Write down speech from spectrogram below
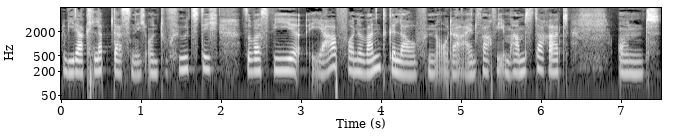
wieder klappt das nicht und du fühlst dich sowas wie, ja, vor eine Wand gelaufen oder einfach wie im Hamsterrad und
